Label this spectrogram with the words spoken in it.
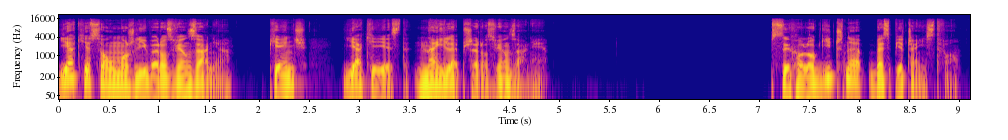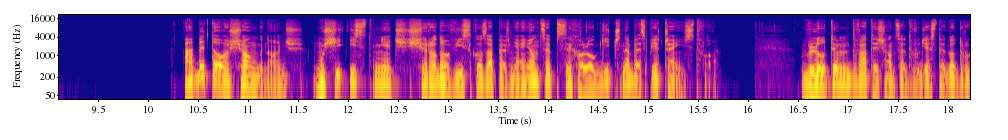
Jakie są możliwe rozwiązania? 5. Jakie jest najlepsze rozwiązanie? Psychologiczne bezpieczeństwo. Aby to osiągnąć, musi istnieć środowisko zapewniające psychologiczne bezpieczeństwo. W lutym 2022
